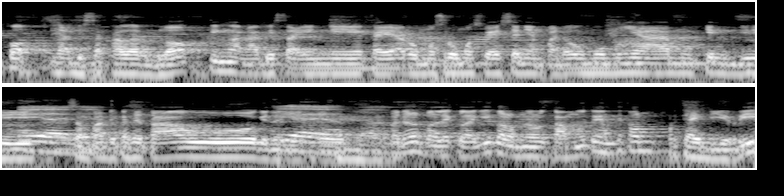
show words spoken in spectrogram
kok nggak bisa color blocking lah, nggak bisa ini kayak rumus-rumus fashion yang pada umumnya mungkin di Iya, sempat iya. dikasih tahu gitu Iya, gitu. iya. Padahal balik lagi kalau menurut kamu itu yang penting kamu percaya diri,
